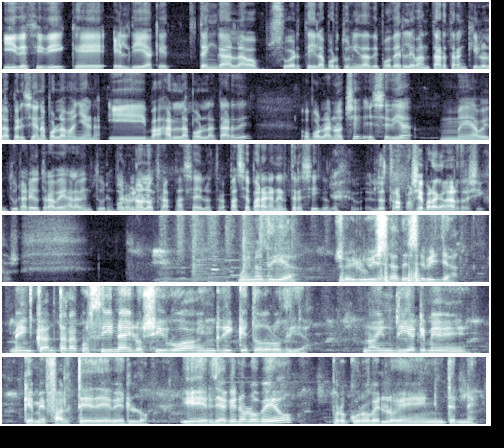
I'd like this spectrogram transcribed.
Y decidí que el día que tenga la suerte y la oportunidad de poder levantar tranquilo la persiana por la mañana y bajarla por la tarde o por la noche, ese día me aventuraré otra vez a la aventura. Pero no, los traspasé, los traspasé para ganar tres hijos. los traspasé para ganar tres hijos. Buenos días, soy Luisa de Sevilla. Me encanta la cocina y lo sigo a Enrique todos los días. No hay un día que me, que me falte de verlo. Y el día que no lo veo, procuro verlo en internet.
